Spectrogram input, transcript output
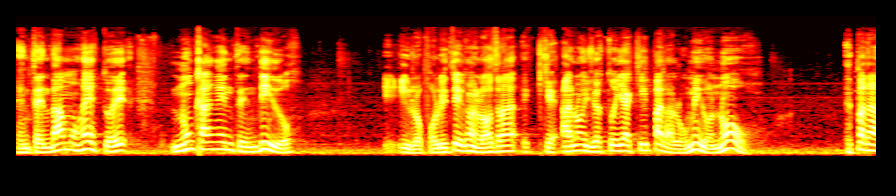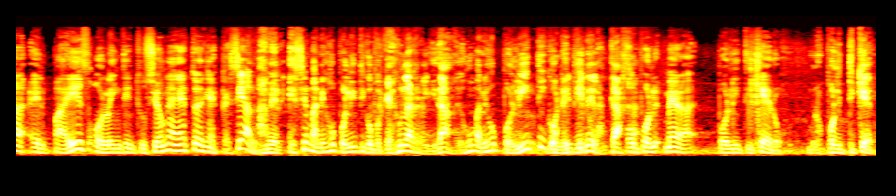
Entendamos esto, eh, nunca han entendido y, los políticos en la otra, que, ah, no, yo estoy aquí para lo mío. No. Es para el país o la institución en esto en especial. A ver, ese manejo político, porque es una realidad, es un manejo político, que tiene la caja. O mira, politiquero. Bueno, politiquero,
